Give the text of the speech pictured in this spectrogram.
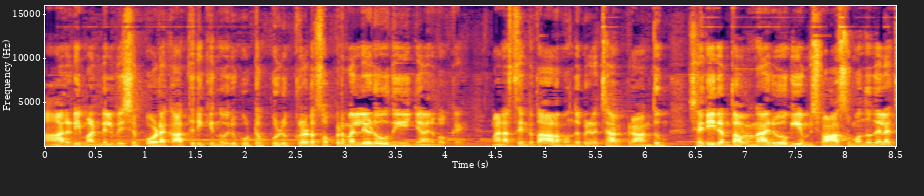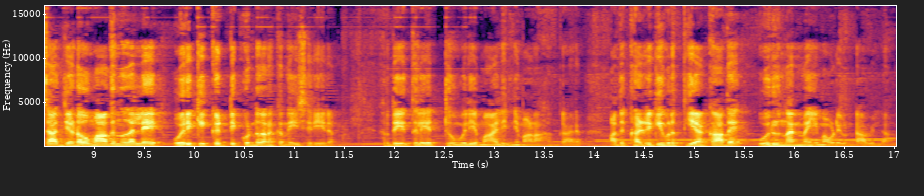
ആരടി മണ്ണിൽ വിശപ്പോടെ കാത്തിരിക്കുന്ന ഒരു കൂട്ടം പുഴുക്കളുടെ സ്വപ്നമല്ലേടോ നീ ഞാനും ഒക്കെ മനസ്സിന്റെ താളം ഒന്ന് പിഴച്ചാൽ പ്രാന്തും ശരീരം തളർന്ന രോഗിയും ശ്വാസം ഒന്ന് നിലച്ചാൽ ജഡവുമാകുന്നതല്ലേ ഒരുക്കി കെട്ടിക്കൊണ്ടു നടക്കുന്ന ഈ ശരീരം? ഹൃദയത്തിലെ ഏറ്റവും വലിയ മാലിന്യമാണ് അഹങ്കാരം. അത് കഴുകി വൃത്തിയാക്കാതെ ഒരു നന്മയും അവിടെ ഉണ്ടാവില്ല.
